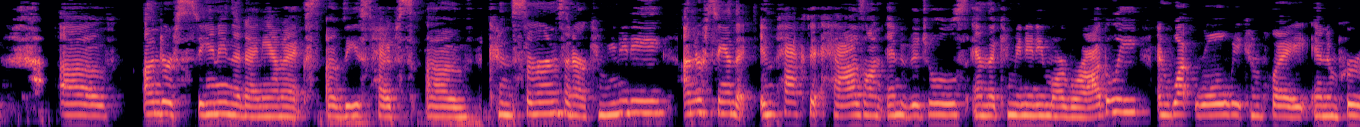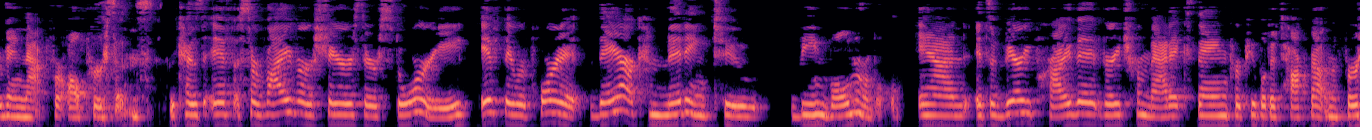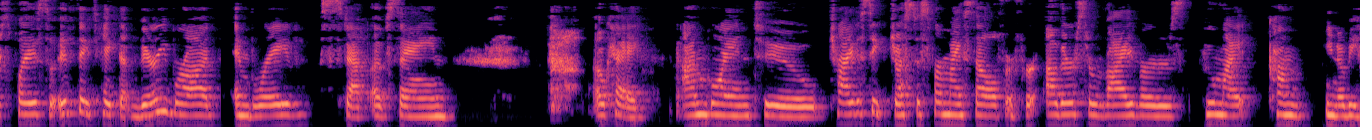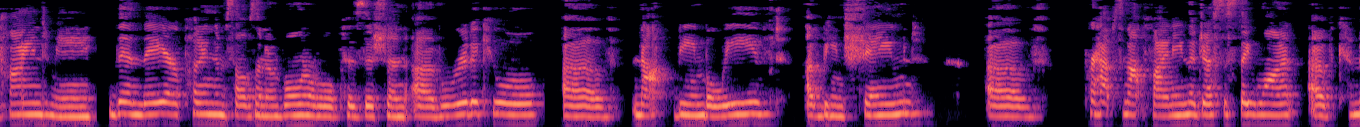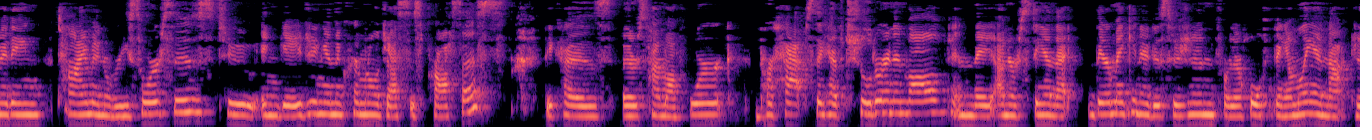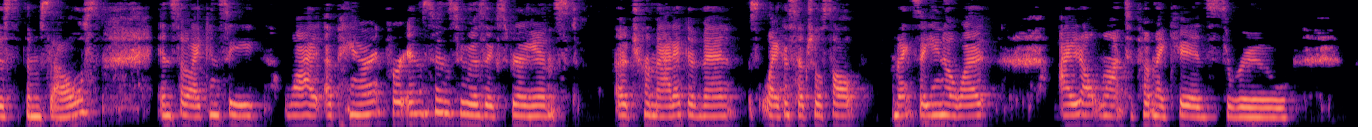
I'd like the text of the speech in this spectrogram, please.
of understanding the dynamics of these types of concerns in our community, understand the impact it has on individuals and the community more broadly, and what role we can play in improving that for all persons. Because if a survivor shares their story, if they report it, they are committing to being vulnerable. And it's a very private, very traumatic thing for people to talk about in the first place. So if they take that very broad and brave step of saying, okay, I'm going to try to seek justice for myself or for other survivors who might come, you know, behind me, then they are putting themselves in a vulnerable position of ridicule, of not being believed, of being shamed, of perhaps not finding the justice they want, of committing time and resources to engaging in the criminal justice process because there's time off work. Perhaps they have children involved and they understand that they're making a decision for their whole family and not just themselves. And so I can see why a parent, for instance, who has experienced a traumatic event like a sexual assault might say, you know what? I don't want to put my kids through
